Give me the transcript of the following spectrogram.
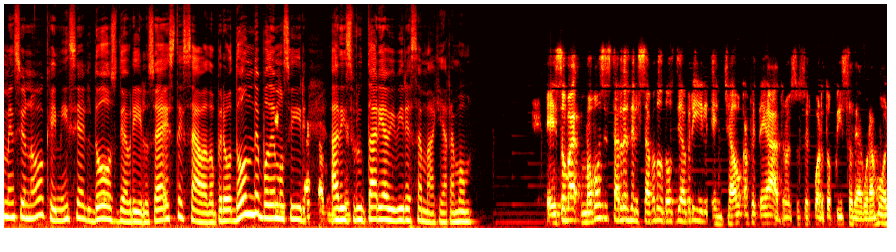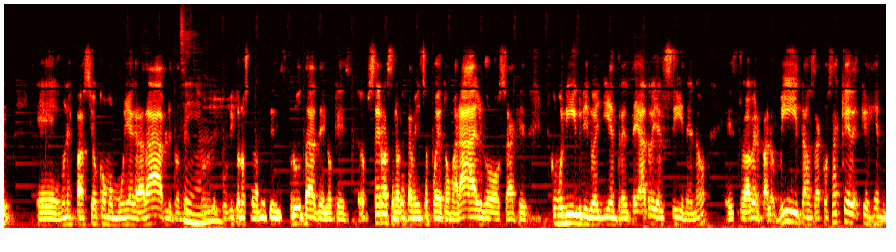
mencionó que inicia el 2 de abril, o sea, este sábado, pero ¿dónde podemos ir a disfrutar y a vivir esa magia, Ramón? Eso va, vamos a estar desde el sábado 2 de abril en Chao Café Teatro, eso es el cuarto piso de Agoramol, eh, un espacio como muy agradable, donde, el público no solamente disfruta de lo que observa, sino que también se puede tomar algo, o sea, que es como un híbrido allí entre el teatro y el cine, ¿no? Esto va a haber palomitas, o sea, cosas que, que,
